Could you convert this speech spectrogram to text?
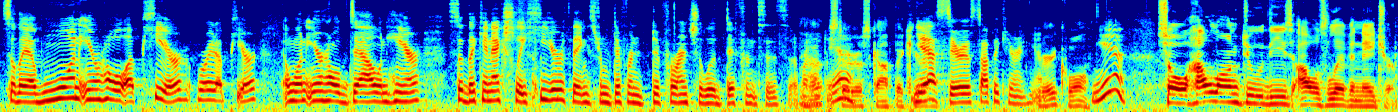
So they have one ear hole up here, right up here, and one ear hole down here, so they can actually hear things from different differential differences around. Yeah, stereoscopic hearing. Yeah, stereoscopic hearing. Yeah. Very cool. Yeah. So, how long do these owls live in nature?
